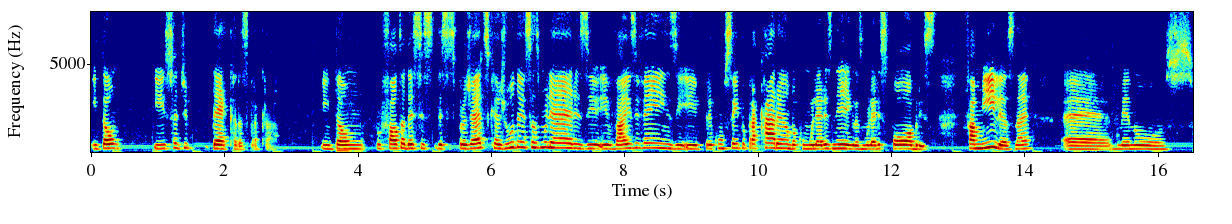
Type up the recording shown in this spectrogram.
Então, isso é de décadas para cá. Então, por falta desses, desses projetos que ajudem essas mulheres, e, e vais e vens, e, e preconceito pra caramba com mulheres negras, mulheres pobres, famílias, né? É, menos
